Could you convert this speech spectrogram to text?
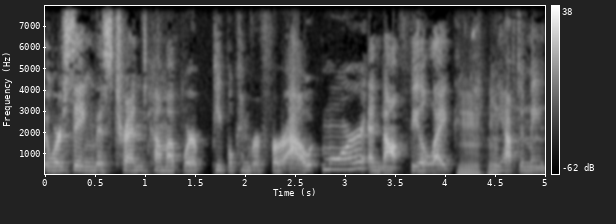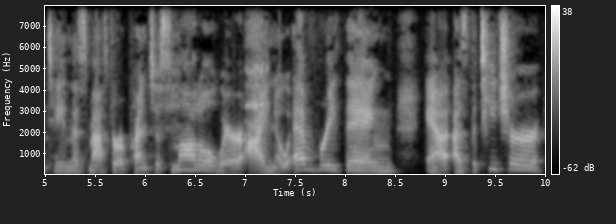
we're seeing this trend come up where people can refer out more and not feel like mm-hmm. we have to maintain this master apprentice model where I know everything as the teacher.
